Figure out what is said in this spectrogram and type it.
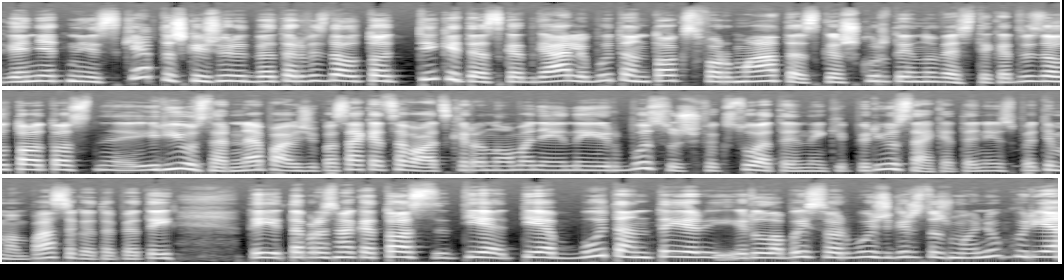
ganėtinai skeptiškai žiūrit, bet ar vis dėlto tikitės, kad gali būtent toks formatas kažkur tai nuvesti, kad vis dėlto tos ir jūs, ar ne, pavyzdžiui, pasakėt savo atskirą nuomonę, jinai ir bus užfiksuota, jinai kaip ir jūs sakėte, ne jūs pati man pasakote apie tai. Tai ta prasme, kad tos, tie, tie būtent tai ir, ir labai svarbu išgirsti žmonių, kurie,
